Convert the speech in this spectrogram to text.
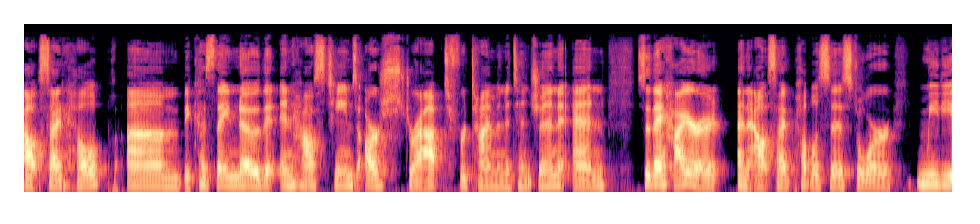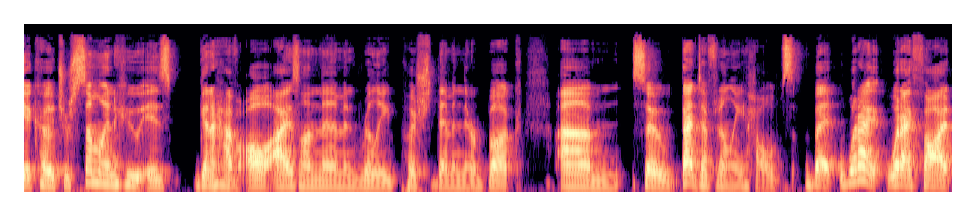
outside help um, because they know that in house teams are strapped for time and attention. And so they hire an outside publicist or media coach or someone who is going to have all eyes on them and really push them in their book. Um, so that definitely helps. But what I what I thought,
